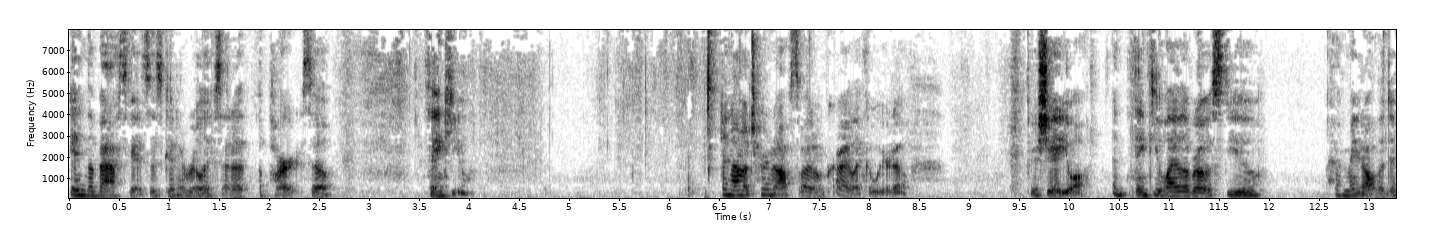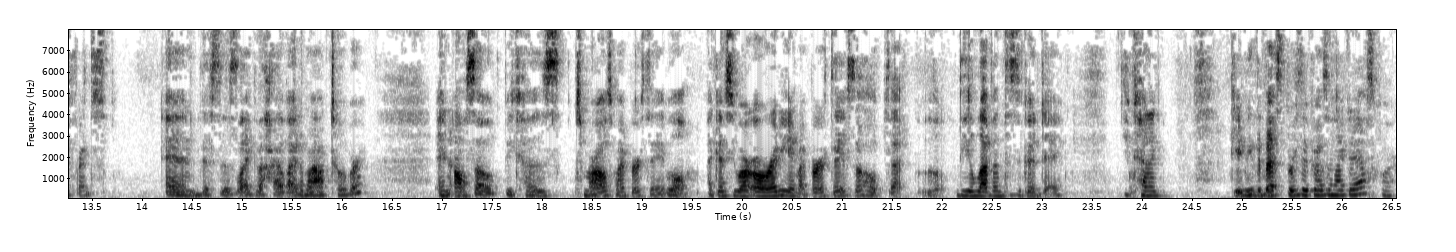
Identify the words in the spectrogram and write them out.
in the baskets is going to really set it apart. So thank you. And I'm gonna turn it off so I don't cry like a weirdo. Appreciate you all. And thank you, Lila Rose. You have made all the difference. And this is like the highlight of my October. And also because tomorrow's my birthday. Well, I guess you are already in my birthday, so I hope that the 11th is a good day. You kind of gave me the best birthday present I could ask for.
